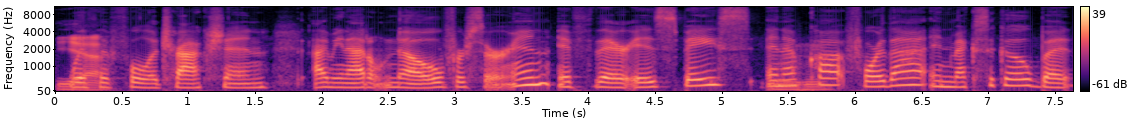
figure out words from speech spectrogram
Yeah. with a full attraction. I mean, I don't know for certain if there is space in Mm-hmm. Epcot for that in Mexico, but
